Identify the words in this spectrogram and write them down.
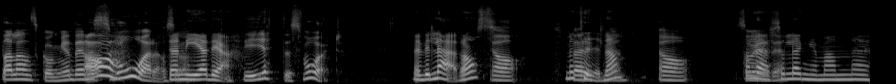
balansgången, den är Ja, svår alltså. Den är det. Det är jättesvårt. Men vi lär oss Ja, med verkligen. tiden. Ja, så Man är lär, så länge man, eh,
